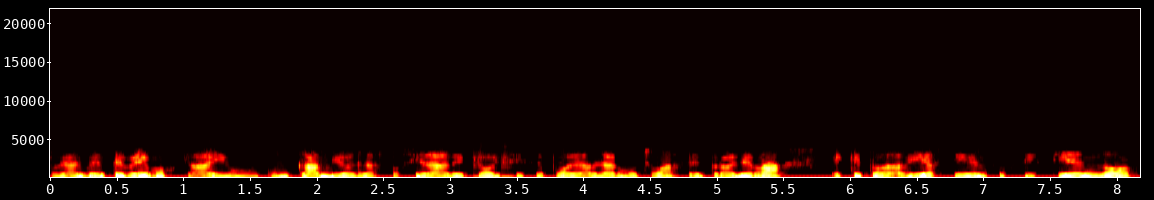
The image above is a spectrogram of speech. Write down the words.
realmente vemos que hay un, un cambio en la sociedad, de que hoy sí se puede hablar mucho más. El problema es que todavía siguen subsistiendo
